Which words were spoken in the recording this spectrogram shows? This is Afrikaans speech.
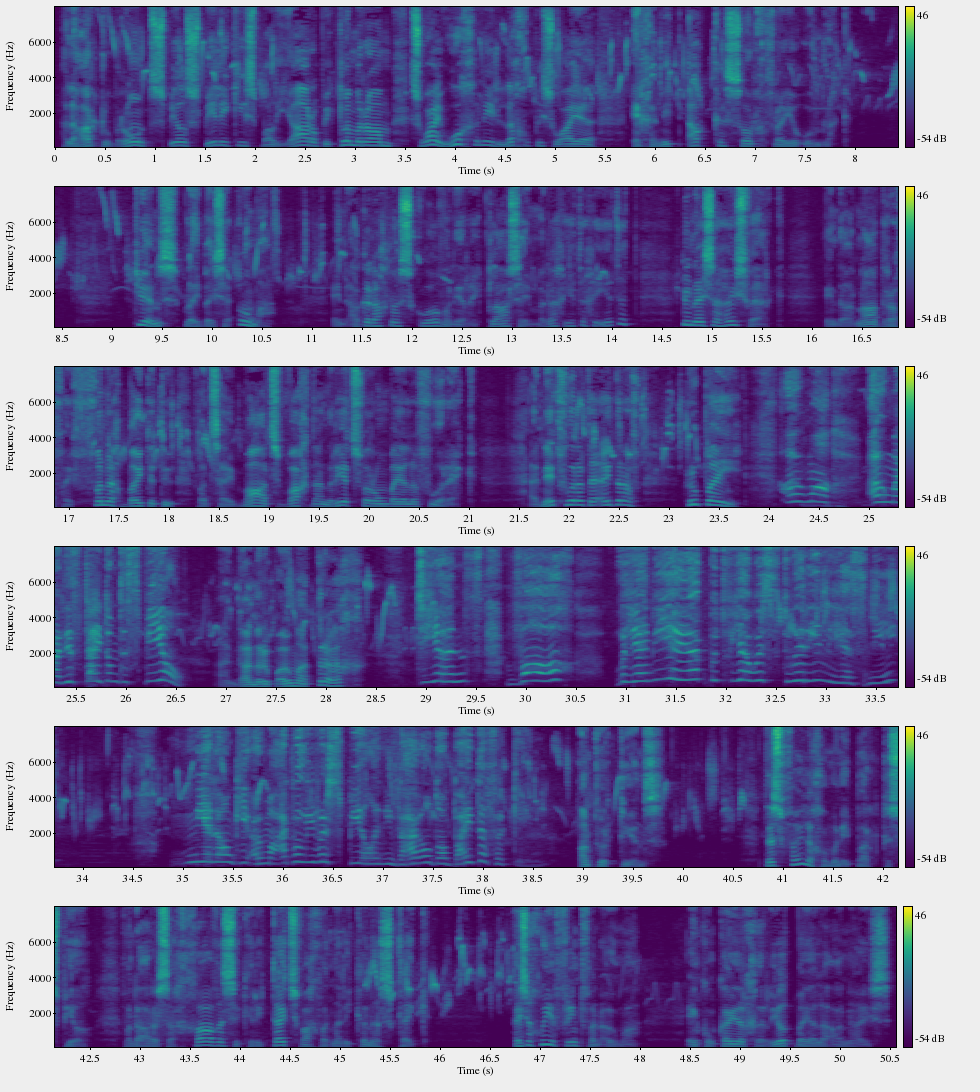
Hulle hardloop rond, speel speletjies, bal jaar op die klimraam, swaai hoog in die lug op die swaaye en geniet elke sorgvrye oomblik. Teens bly by sy ouma en elke dag na skool wanneer hy klaar sy middagete geëet het, doen hy sy huiswerk en daarna draf hy vinnig buite toe want sy maats wag dan reeds vir hom by hulle voorhek. En net voordat hy uitdraf, roep hy Ouma, ouma, dis tyd om te speel. en dan roep ouma terug. Teens, wag. Wil jy nie hê ek moet vir jou 'n storie lees nie? Nee, dankie ouma, ek wil liewer speel en die wêreld daar buite verken. Antwoord teens. Dis veilig om in die park te speel want daar is 'n gawe sekuriteitswag wat na die kinders kyk. Hy's 'n goeie vriend van ouma en kom kuier gereeld by hulle aan huis.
